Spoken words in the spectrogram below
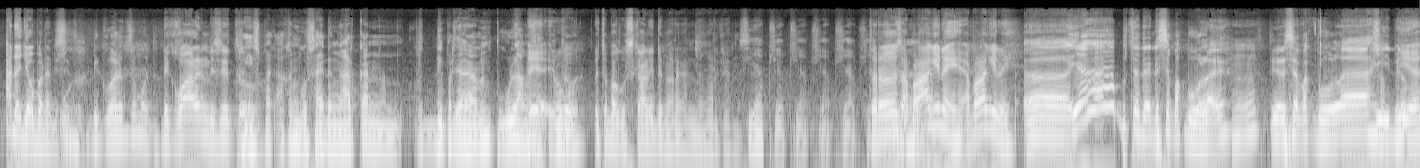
ada jawabannya di situ Uh, dikeluarin semua tuh. dikeluarin di situ Respect akan gue saya dengarkan di perjalanan pulang iya saya ke itu rumah. itu bagus sekali dengarkan dengarkan Siap, siap, siap, siap, siap. siap. terus apalagi nih apalagi nih Eh ya tidak ada sepak bola ya. Tidak ada sepak bola, Sepi hidup ya.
